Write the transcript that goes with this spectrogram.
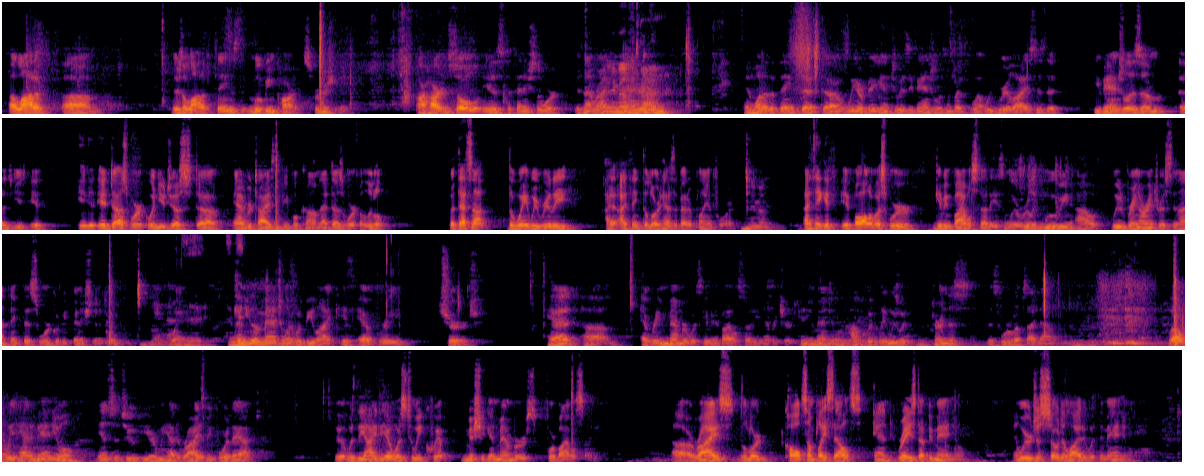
a lot of, um, there's a lot of things, that, moving parts for Michigan. Our heart and soul is to finish the work. Isn't that right? Amen. Amen. And one of the things that uh, we are big into is evangelism, but what we've realized is that evangelism, uh, it, it, it does work when you just uh, advertise and people come. That does work a little. But that's not the way we really, I, I think the Lord has a better plan for it. Amen. I think if, if all of us were giving Bible studies and we were really moving out, we would bring our interest, and I think this work would be finished in a good Amen. way. Amen. Can you imagine what it would be like if every church had um, every member was giving a Bible study in every church. Can you imagine how quickly we would turn this, this world upside down? Well, we've had Emmanuel Institute here. We had Arise before that. It was the idea was to equip Michigan members for Bible study. Uh, Arise, the Lord called someplace else and raised up Emmanuel. And we were just so delighted with Emmanuel.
